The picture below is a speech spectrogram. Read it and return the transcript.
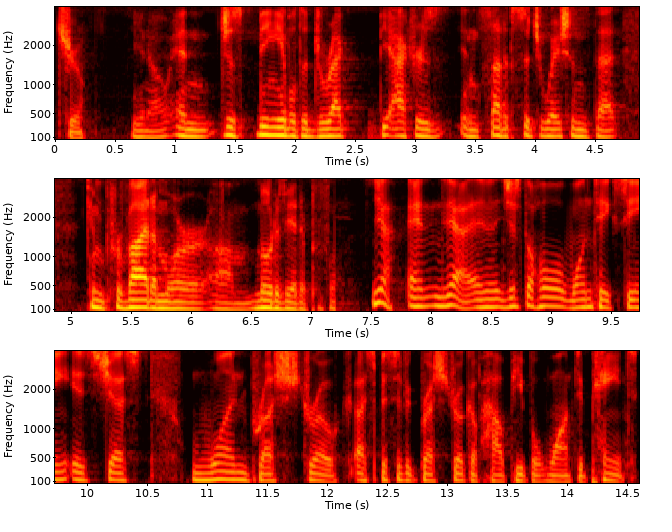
True. you know, and just being able to direct the actors in set up situations that can provide a more um, motivated performance. Yeah, and yeah, and just the whole one take seeing is just one brush stroke, a specific brush stroke of how people want to paint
